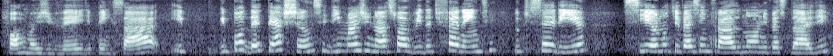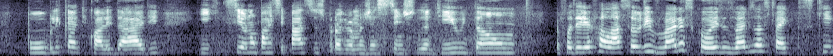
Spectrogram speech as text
formas de ver e de pensar e, e poder ter a chance de imaginar a sua vida diferente do que seria se eu não tivesse entrado numa universidade pública de qualidade e se eu não participasse dos programas de assistente estudantil. Então, eu poderia falar sobre várias coisas, vários aspectos que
